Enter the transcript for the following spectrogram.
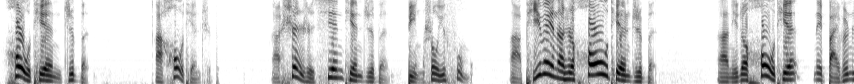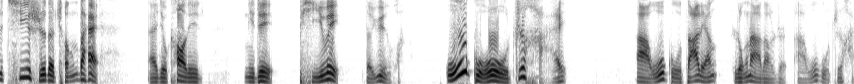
后天之本，啊，后天之本，啊，肾是先天之本，禀受于父母，啊，脾胃呢是后天之本，啊，你这后天那百分之七十的成败，哎，就靠的你这脾胃的运化，五谷之海，啊，五谷杂粮。容纳到这儿啊，五谷之海，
